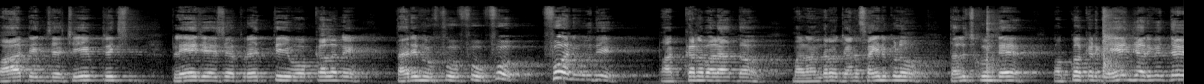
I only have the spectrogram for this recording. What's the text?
పాటించే చీప్ ట్రిక్స్ ప్లే చేసే ప్రతి ఒక్కళ్ళని తరిమి ఫు ఫు ఫు ఫు అని ఊది. పక్కన పడేద్దాం. మనందరం జన సైనికులు తలుచుకుంటే ఒక్కొక్కడికి ఏం జరిగిద్ది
